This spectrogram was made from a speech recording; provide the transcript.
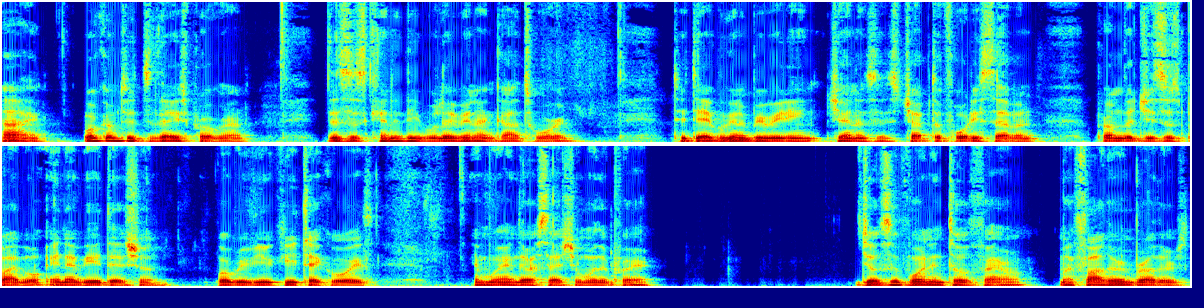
Hi, welcome to today's program. This is Kennedy. We're living on God's Word. Today we're going to be reading Genesis chapter 47 from the Jesus Bible NIV edition. We'll review key takeaways and we'll end our session with a prayer. Joseph went and told Pharaoh, My father and brothers,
